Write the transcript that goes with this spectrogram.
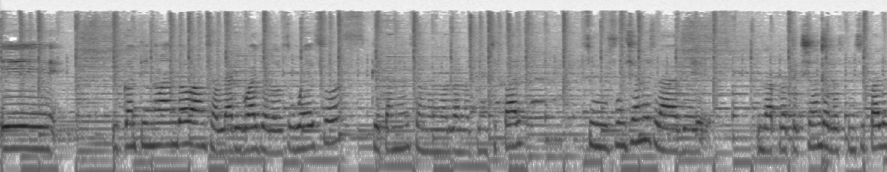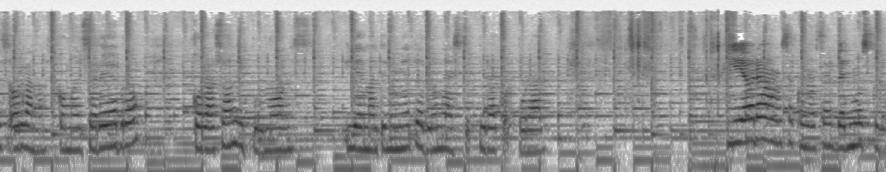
Eh, y continuando vamos a hablar igual de los huesos, que también son un órgano principal. Su función es la de la protección de los principales órganos como el cerebro, corazón y pulmones y el mantenimiento de una estructura corporal. Y ahora vamos a conocer del músculo.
